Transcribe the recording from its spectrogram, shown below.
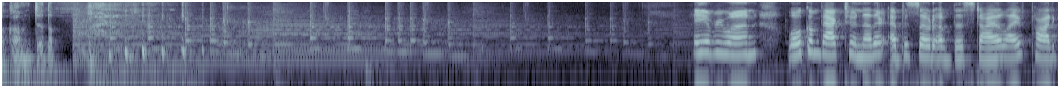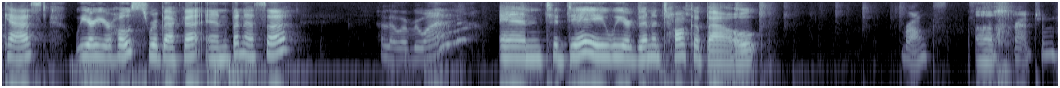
Welcome to the. hey everyone, welcome back to another episode of the Style Life podcast. We are your hosts, Rebecca and Vanessa, Hello, everyone. and today we are going to talk about, Bronx. Ugh. Scratching.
